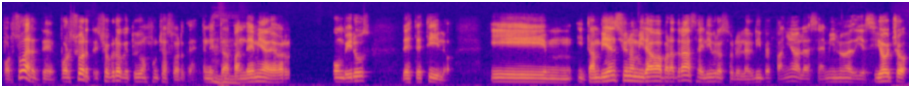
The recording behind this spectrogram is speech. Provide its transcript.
por suerte, por suerte. Yo creo que tuvimos mucha suerte en esta pandemia de haber un virus de este estilo. Y, y, también si uno miraba para atrás, hay libros sobre la gripe española, hace 1918,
